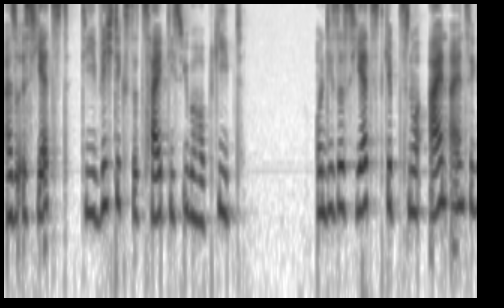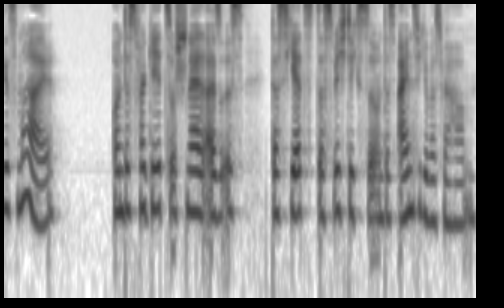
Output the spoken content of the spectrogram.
Also ist jetzt die wichtigste Zeit, die es überhaupt gibt. Und dieses Jetzt gibt's nur ein einziges Mal. Und das vergeht so schnell. Also ist das Jetzt das Wichtigste und das Einzige, was wir haben.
